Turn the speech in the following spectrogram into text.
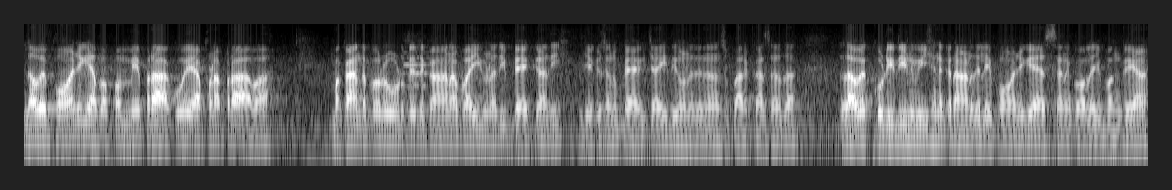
ਲਓ ਵੀ ਪਹੁੰਚ ਗਏ ਆਪਾਂ ਪੰਮੇ ਭਰਾ ਕੋਏ ਆਪਣਾ ਭਰਾ ਵਾ। ਮਕੰਦਪੁਰ ਰੋਡ ਤੇ ਦੁਕਾਨ ਆ ਬਾਈ, ਉਹਨਾਂ ਦੀ ਬੈਗਾਂ ਦੀ, ਜੇ ਕਿਸੇ ਨੂੰ ਬੈਗ ਚਾਹੀਦੇ ਹੋਣ ਤੇ ਇਹਨਾਂ ਨਾਲ ਸੰਪਰਕ ਕਰ ਸਕਦਾ। ਲਓ ਇਹ ਕੁੜੀ ਦੀ ਐਡਮਿਸ਼ਨ ਕਰਾਉਣ ਦੇ ਲਈ ਪਹੁੰਚ ਗਏ ਐਸਐਨ ਕਾਲਜ ਬੰਗਿਆ।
